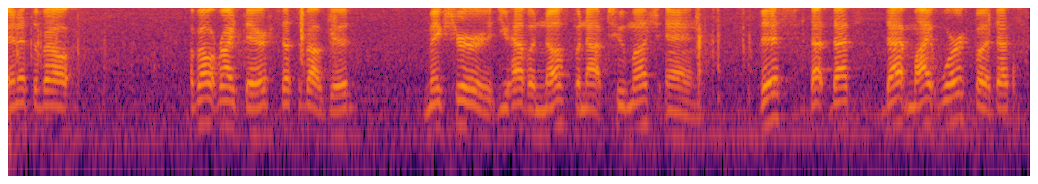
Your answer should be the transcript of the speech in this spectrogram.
And it's about about right there. That's about good. Make sure you have enough but not too much. And this that that's that might work but that's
